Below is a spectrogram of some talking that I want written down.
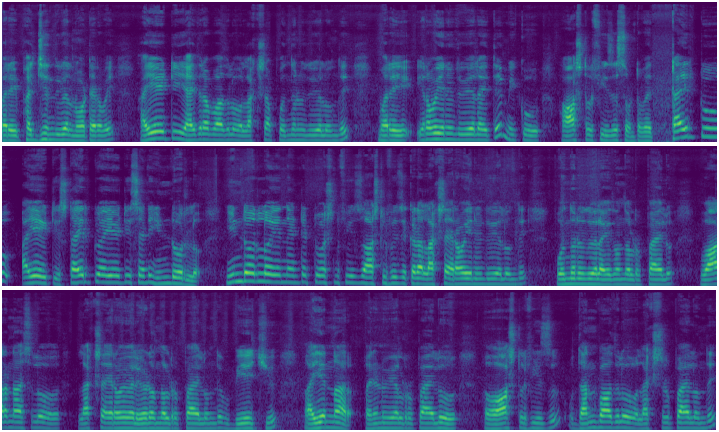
మరి పద్దెనిమిది వేల నూట ఇరవై. ఐఐటి హైదరాబాద్లో లక్ష పంతొమ్మిది వేలు ఉంది. మరి ఇరవై ఎనిమిది వేలు అయితే మీకు హాస్టల్ ఫీజెస్ ఉంటాయి tier two IITs tier two IITs అంటే ఇండోర్లో. ఇండోర్లో ఏంటంటే ట్యూషన్ ఫీజు హాస్టల్ ఫీజు ఇక్కడ లక్ష ఇరవై ఎనిమిది వేలు ఉంది. పంతొమ్మిది వేల ఐదు వందల రూపాయలు. వారణాసిలో లక్ష ఇరవై వేల ఏడు వందల రూపాయలు ఉంది బిహెచ్యు. ఐఎన్ఆర్ పన్నెండు వేల రూపాయలు హాస్టల్ ఫీజు. ధన్బాద్లో లక్ష రూపాయలు ఉంది.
